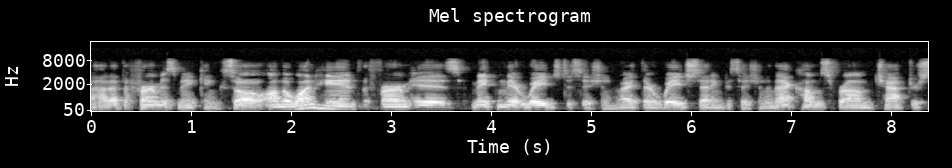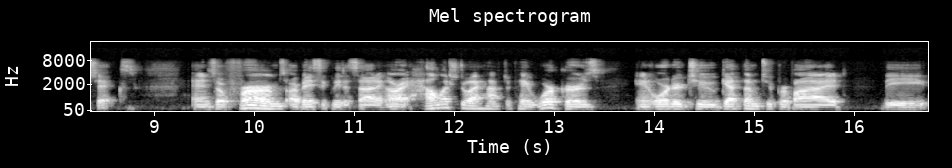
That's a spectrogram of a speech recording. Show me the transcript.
uh, that the firm is making. So on the one hand, the firm is making their wage decision, right? Their wage setting decision, and that comes from chapter six. And so firms are basically deciding, all right, how much do I have to pay workers in order to get them to provide the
